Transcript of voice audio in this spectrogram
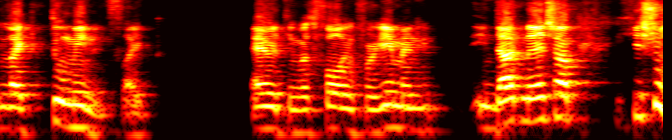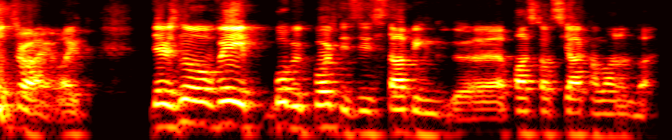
in like two minutes. Like everything was falling for him. And in that matchup, he should try. Like there's no way Bobby Portis is stopping uh, Pascal Siakam one on one.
